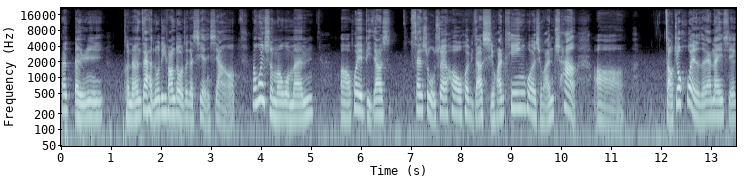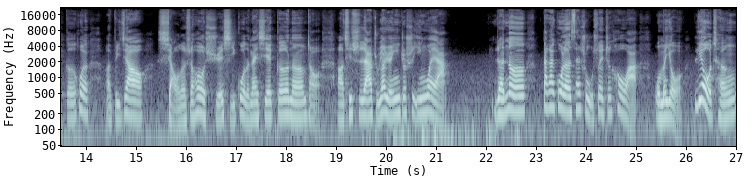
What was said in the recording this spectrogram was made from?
那等于可能在很多地方都有这个现象哦。那为什么我们呃会比较三十五岁后会比较喜欢听或者喜欢唱，呃，早就会了的那一些歌，或者呃比较小的时候学习过的那些歌呢？哦，啊、其实啊，主要原因就是因为啊，人呢，大概过了三十五岁之后啊，我们有六成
